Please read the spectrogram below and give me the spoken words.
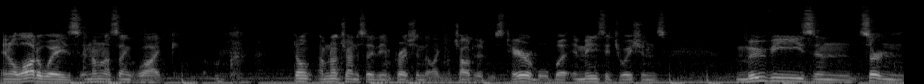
in a lot of ways, and I'm not saying like, don't I'm not trying to say the impression that like my childhood was terrible, but in many situations, movies and certain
